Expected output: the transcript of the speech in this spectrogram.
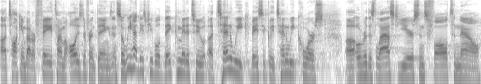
uh, talking about our faith, talking about all these different things. And so we had these people, they committed to a 10 week, basically 10 week course uh, over this last year since fall to now.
